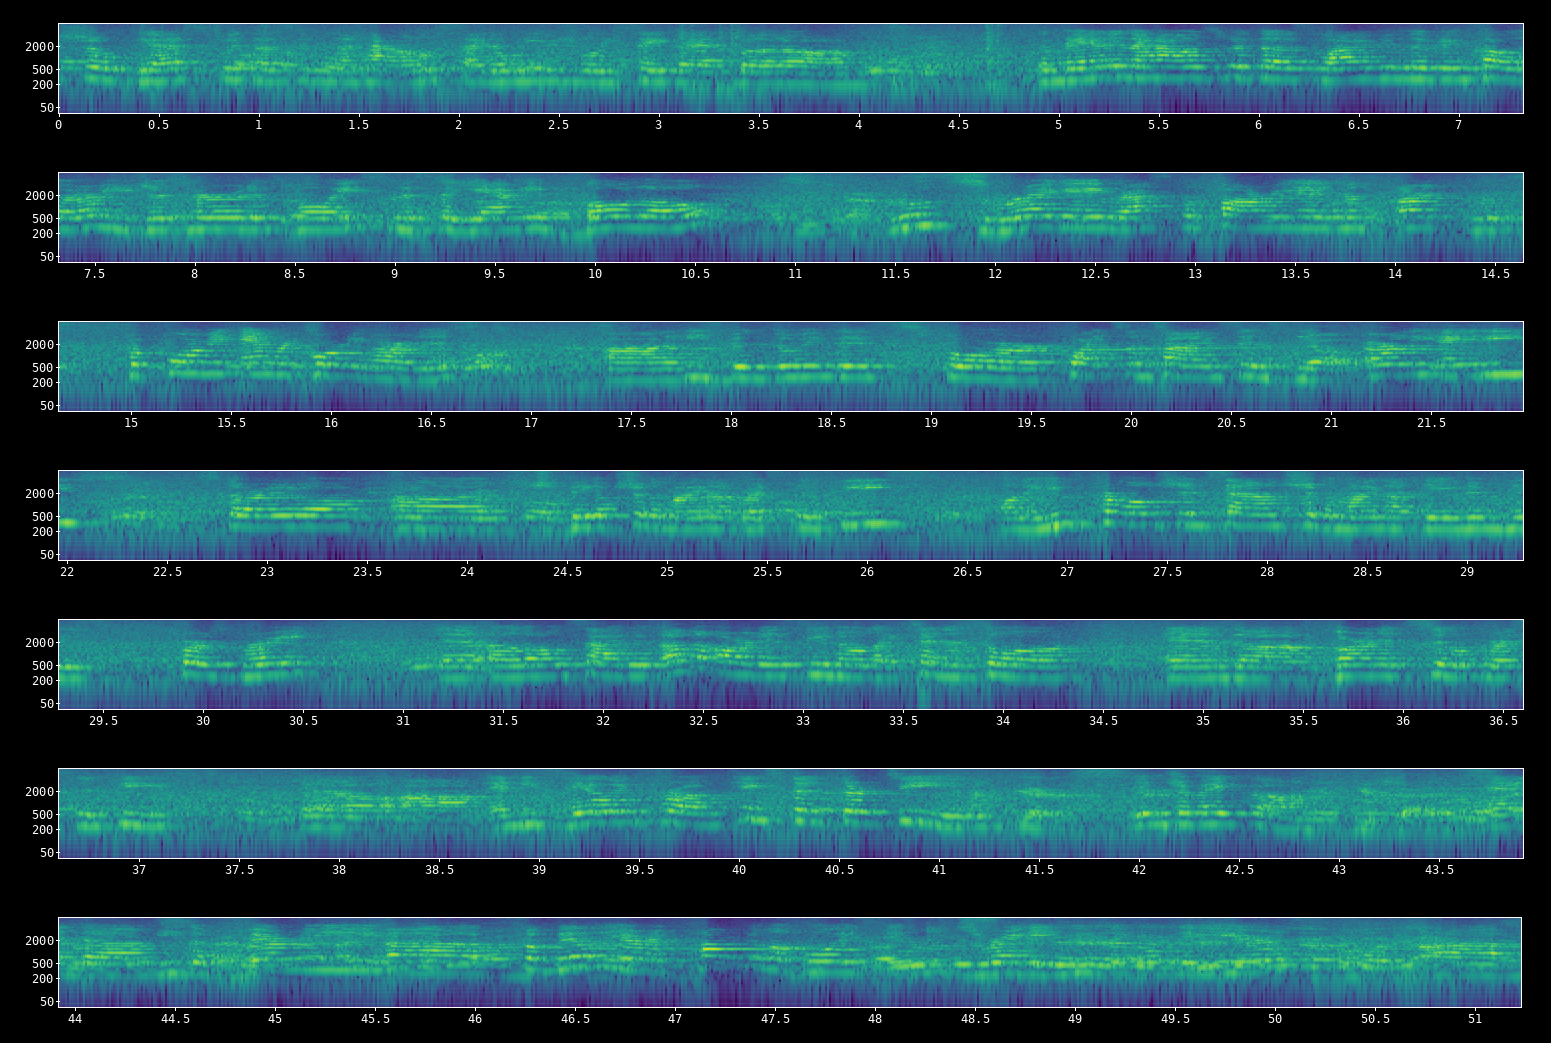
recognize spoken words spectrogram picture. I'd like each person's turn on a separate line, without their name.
special guest with us in the house. I we usually say that, but um, the man in the house with us, live in living color, you just heard his voice, Mr. Yami Bolo. Roots reggae, Rastafarian art, performing and recording artist. Uh, he's been doing this for quite some time, since the early 80s. Started off, uh, Big Up Sugar Minott, rest in peace. On a youth promotion sound, Sugar Minott gave him his first break, uh, alongside with other artists, you know, like Tenor Saw and uh, Garnet Silk, rest in peace. You know, um, and he's hailing from Kingston 13
Yes.
in Jamaica.
Give that.
And um, he's a very uh, familiar and popular voice in roots reggae music over the years. Um,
